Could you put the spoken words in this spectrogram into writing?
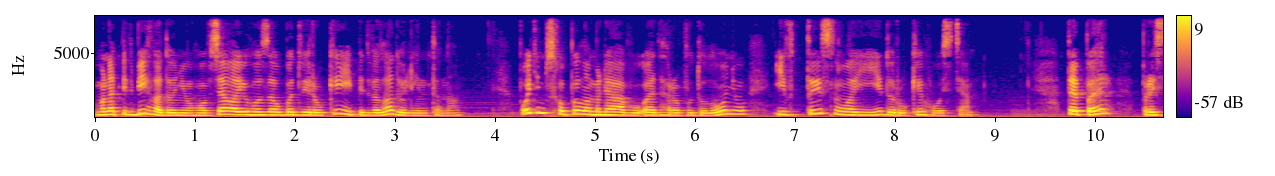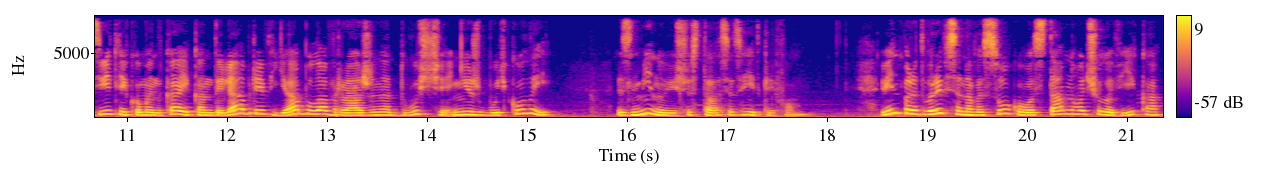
Вона підбігла до нього, взяла його за обидві руки і підвела до Лінтона. Потім схопила мляву Едгарову долоню і втиснула її до руки гостя. Тепер, при світлі коменка і канделябрів, я була вражена дужче, ніж будь-коли, зміною, що сталося з Гіткліфом. Він перетворився на високого, ставного чоловіка,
